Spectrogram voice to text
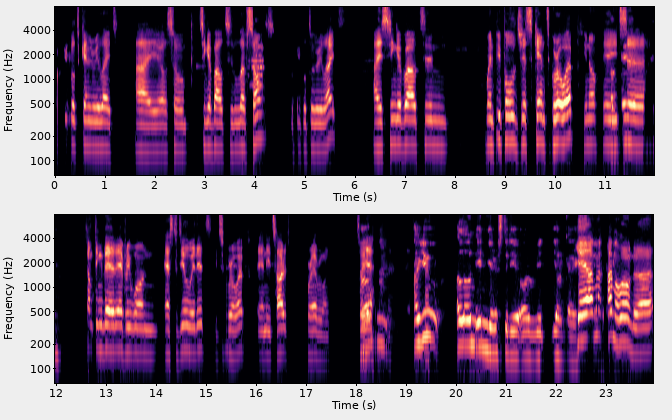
for people to can relate. I also sing about love songs for people to relate. I sing about um, when people just can't grow up. You know, it's Okay. uh, something that everyone has to deal with. It. It's grow up, and it's hard for everyone. So yeah, Um, are you alone in your studio or with your guys? yeah, I'm I'm alone. Uh,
